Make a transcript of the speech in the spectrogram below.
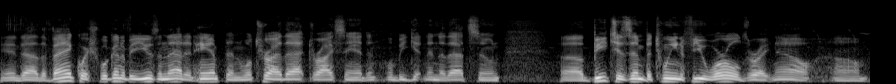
and uh, the Vanquish, we're going to be using that at Hampton. We'll try that dry sanding. We'll be getting into that soon. Uh, beach is in between a few worlds right now. Um,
